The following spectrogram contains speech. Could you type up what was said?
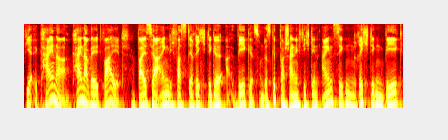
wir, keiner, keiner weltweit weiß ja eigentlich, was der richtige Weg ist. Und es gibt wahrscheinlich nicht den einzigen richtigen Weg.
